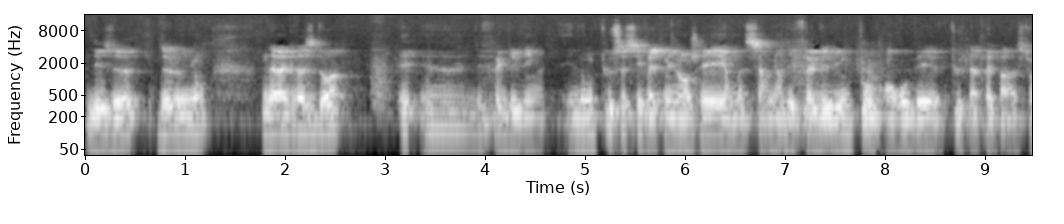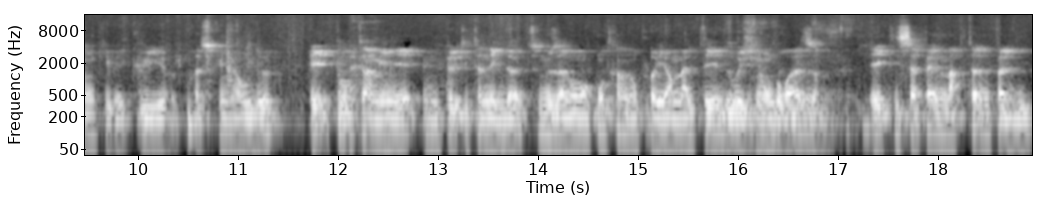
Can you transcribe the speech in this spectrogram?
des œufs, de l'oignon, de la graisse d'oie et euh, des feuilles de vigne. Et donc tout ceci va être mélangé et on va servir des feuilles de vigne pour enrober toute la préparation qui va être cuire presque une heure ou deux. Et pour terminer, une petite anecdote, nous avons rencontré un employeur maltais d'origine hongroise et qui s'appelle Martin Paddy.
